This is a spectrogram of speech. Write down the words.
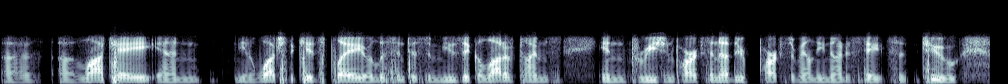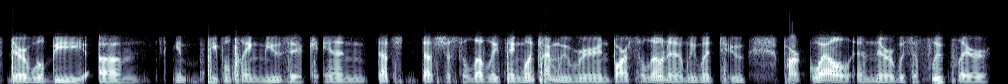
a, a latte and you know watch the kids play or listen to some music. A lot of times in Parisian parks and other parks around the United States too, there will be um, you know, people playing music, and that's that's just a lovely thing. One time we were in Barcelona and we went to Park Güell, and there was a flute player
